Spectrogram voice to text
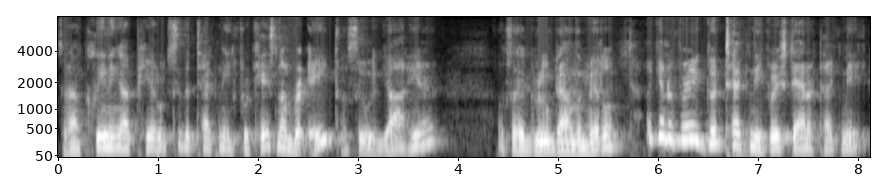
So now cleaning up here, let's see the technique. For case number eight, let's see what we got here. Looks like a groove down the middle. Again, a very good technique, very standard technique.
